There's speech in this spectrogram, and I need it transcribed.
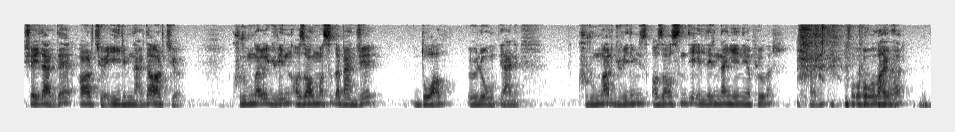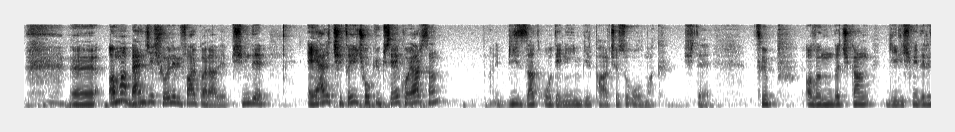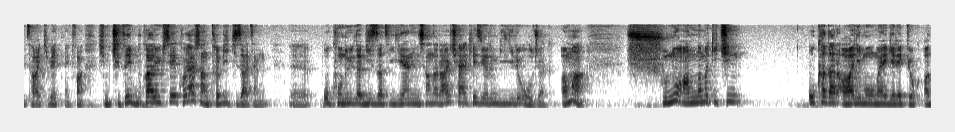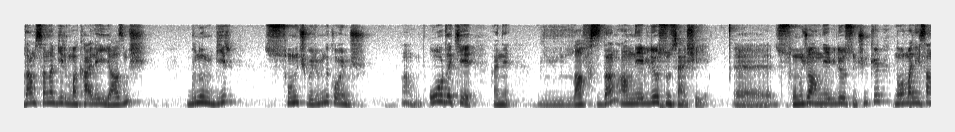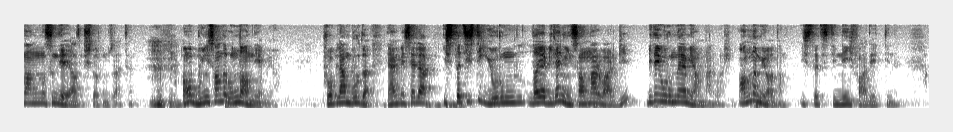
şeyler de artıyor, eğilimler de artıyor. Kurumlara güvenin azalması da bence doğal. Öyle ol yani kurumlar güvenimiz azalsın diye ellerinden geleni yapıyorlar. Hani o olay var. Ee, ama bence şöyle bir fark var abi. Şimdi eğer çıtayı çok yükseğe koyarsan hani bizzat o deneyin bir parçası olmak. işte tıp alanında çıkan gelişmeleri takip etmek falan. Şimdi çıtayı bu kadar yükseğe koyarsan tabii ki zaten e, o konuyla bizzat ilgilenen insanlar hariç herkes yarım bilgili olacak. Ama şunu anlamak için o kadar alim olmaya gerek yok. Adam sana bir makaleyi yazmış. Bunun bir sonuç bölümünü koymuş. Tamam mı? Oradaki hani lafızdan anlayabiliyorsun sen şeyi. Ee, sonucu anlayabiliyorsun. Çünkü normal insan anlasın diye yazmışlar onu zaten. Ama bu insanlar onu da anlayamıyor. Problem burada. Yani mesela istatistik yorumlayabilen insanlar var bir. Bir de yorumlayamayanlar var. Anlamıyor adam istatistiğin ne ifade ettiğini.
